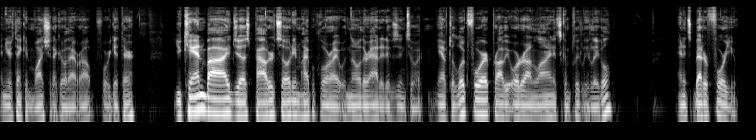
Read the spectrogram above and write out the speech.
and you're thinking, why should I go that route before we get there? You can buy just powdered sodium hypochlorite with no other additives into it. You have to look for it, probably order online. It's completely legal and it's better for you.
